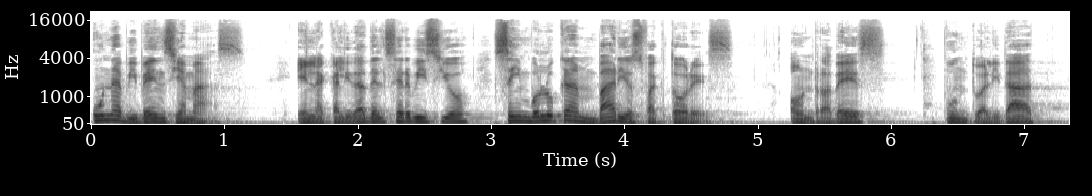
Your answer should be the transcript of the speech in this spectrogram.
una vivencia más. En la calidad del servicio se involucran varios factores. Honradez, puntualidad,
